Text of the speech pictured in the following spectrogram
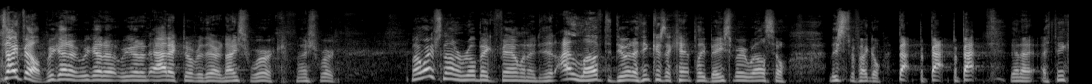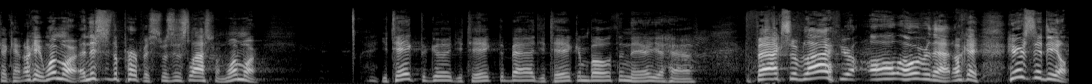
Seinfeld. We got a, we got a, we got an addict over there. Nice work. Nice work. My wife's not a real big fan when I do it. I love to do it. I think because I can't play bass very well. So at least if I go bat, bat, bat, bat, then I, I think I can. Okay, one more. And this is the purpose, was this last one. One more. You take the good, you take the bad, you take them both, and there you have the facts of life. You're all over that. Okay, here's the deal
